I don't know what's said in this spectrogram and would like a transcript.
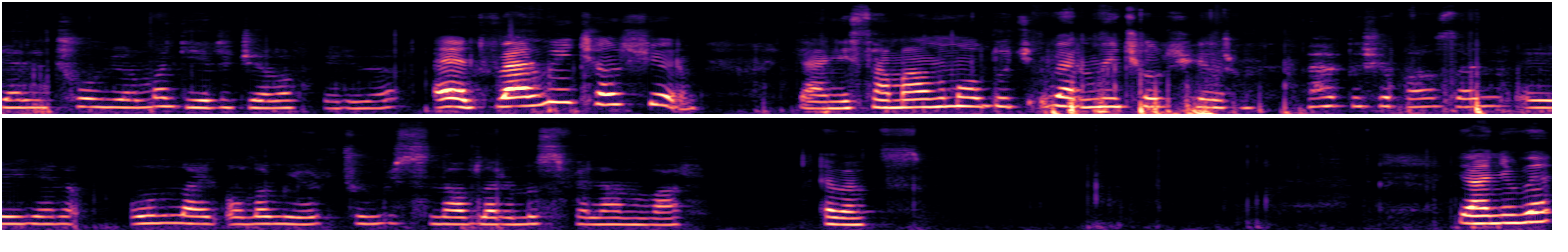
yani çoğu yoruma geri cevap veriyor. Evet vermeye çalışıyorum. Yani zamanım olduğu için vermeye çalışıyorum. Ve arkadaşlar bazen e, yani online olamıyor çünkü sınavlarımız falan var. Evet. Yani ve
